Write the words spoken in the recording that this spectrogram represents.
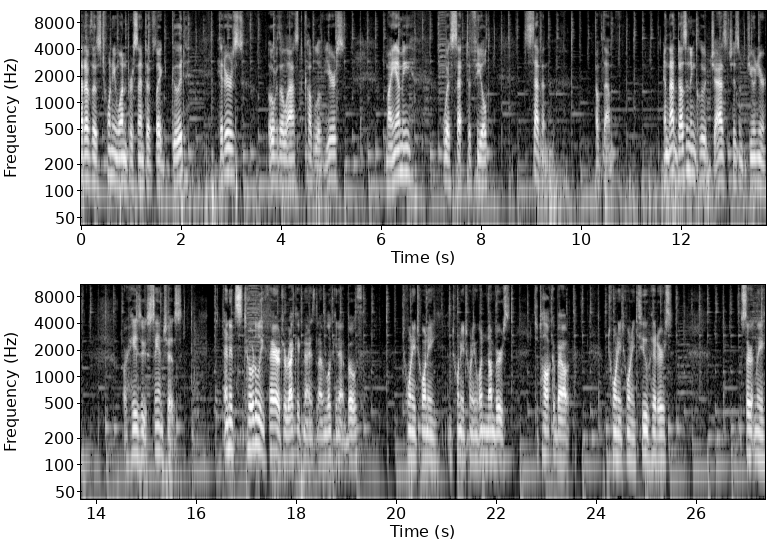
that of those 21% of like good hitters over the last couple of years, Miami was set to field seven of them. And that doesn't include Jazz Chisholm Jr. or Jesus Sanchez. And it's totally fair to recognize that I'm looking at both 2020 and 2021 numbers to talk about 2022 hitters. Certainly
